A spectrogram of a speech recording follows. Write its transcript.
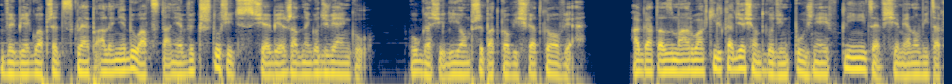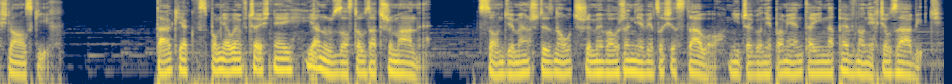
Wybiegła przed sklep, ale nie była w stanie wykrztusić z siebie żadnego dźwięku. Ugasili ją przypadkowi świadkowie. Agata zmarła kilkadziesiąt godzin później w klinice w Siemianowicach Śląskich. Tak jak wspomniałem wcześniej, Janusz został zatrzymany. W sądzie mężczyzna utrzymywał, że nie wie co się stało, niczego nie pamięta i na pewno nie chciał zabić.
